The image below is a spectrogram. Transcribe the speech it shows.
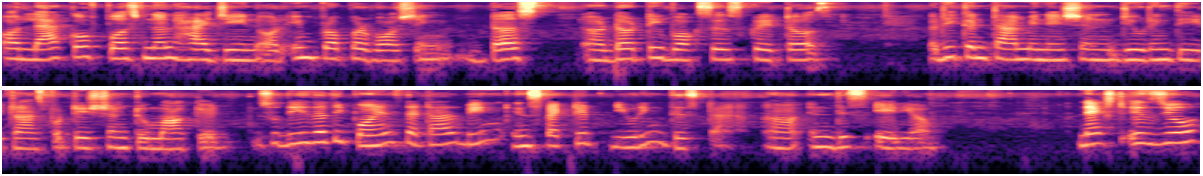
or lack of personal hygiene or improper washing, dust, uh, dirty boxes, craters, recontamination during the transportation to market. So these are the points that are being inspected during this time uh, in this area. Next is your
